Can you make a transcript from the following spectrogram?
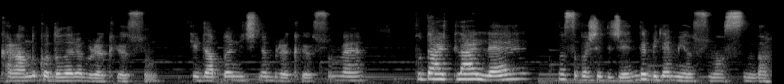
karanlık odalara bırakıyorsun. Girdapların içine bırakıyorsun ve bu dertlerle nasıl baş edeceğini de bilemiyorsun aslında.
